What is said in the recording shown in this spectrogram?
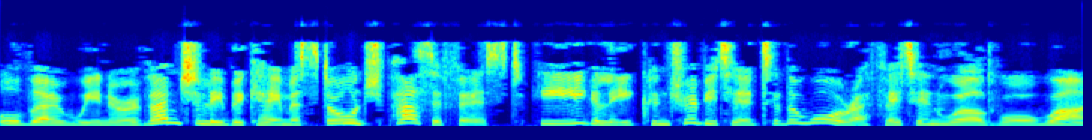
Although Wiener eventually became a staunch pacifist, he eagerly contributed to the war effort in World War I.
